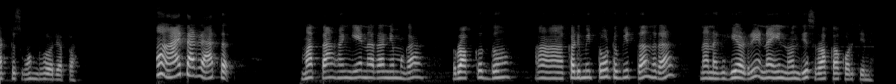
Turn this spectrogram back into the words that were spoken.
ಅಟ್ಟಿಸ್ಕೊಂಡು ಹೋಗ್ರಪ್ಪ. ಹ್ಞೂ ಆಯ್ತಾಡ್ರಿ ಆತು. ಮತ್ತು ಹಂಗೇನಾರ ನಿಮ್ಗೆ ರೊಕ್ಕದ್ದು ಕಡಿಮೆ ತೋಟ ಬಿತ್ತಂದ್ರೆ ನನಗೆ ಹೇಳ್ರಿ ನಾ ಇನ್ನೊಂದು ದಿವ್ಸ ರೊಕ್ಕ ಕೊಡ್ತೀನಿ.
